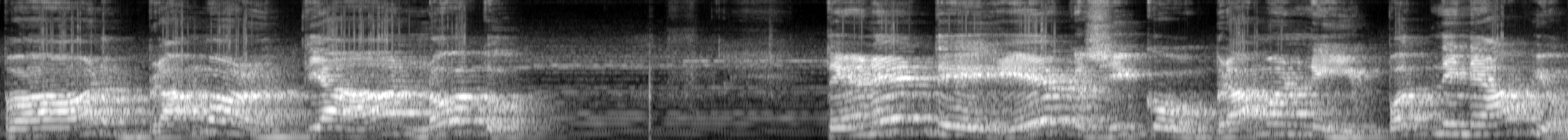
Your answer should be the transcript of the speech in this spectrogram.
પણ બ્રાહ્મણ ત્યાં નહોતો. તેણે તે એક સિક્કો બ્રાહ્મણની પત્નીને આપ્યો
